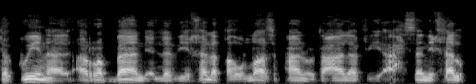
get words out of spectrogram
تكوينها الرباني الذي خلقه الله سبحانه وتعالى في أحسن خلق.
